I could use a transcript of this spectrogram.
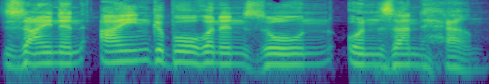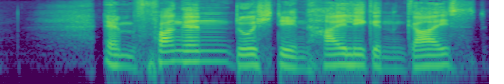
seinen eingeborenen Sohn, unseren Herrn empfangen durch den Heiligen Geist,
